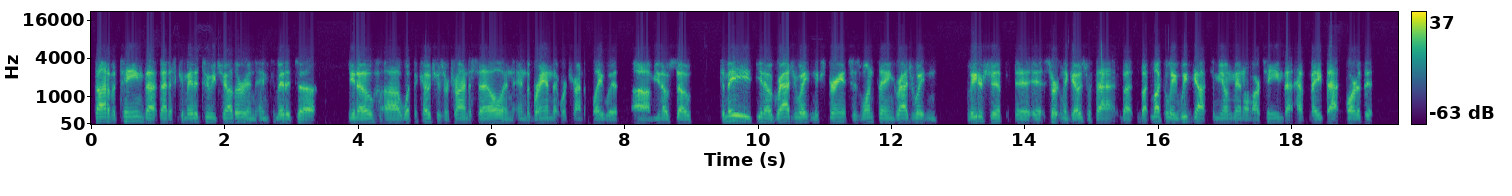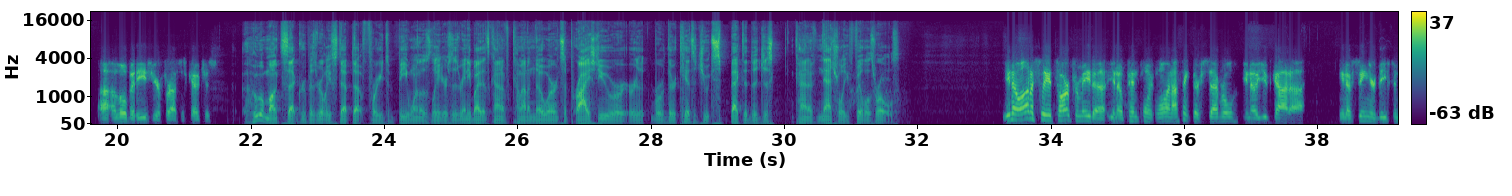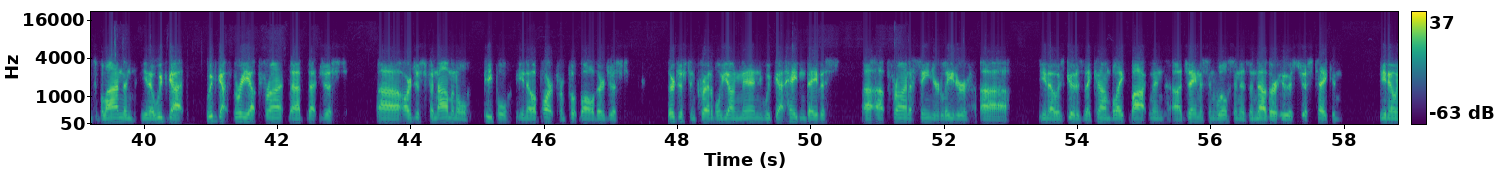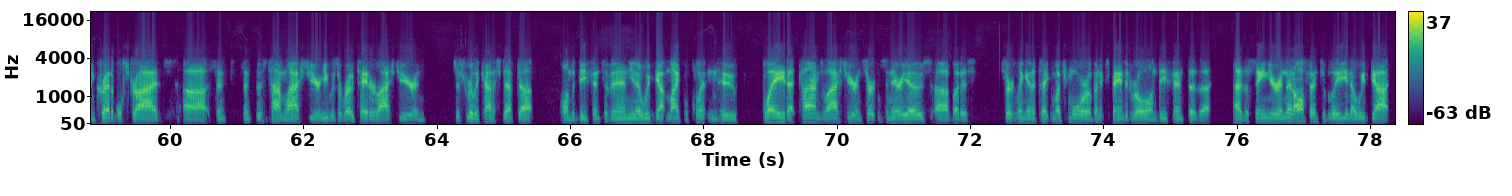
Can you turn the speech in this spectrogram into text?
sign of a team that that is committed to each other and, and committed to you know uh, what the coaches are trying to sell and and the brand that we're trying to play with. Um, you know so to me, you know, graduating experience is one thing. Graduating leadership, it, it, certainly goes with that. But but luckily, we've got some young men on our team that have made that part of it uh, a little bit easier for us as coaches. Who amongst that group has really stepped up for you to be one of those leaders? Is there anybody that's kind of come out of nowhere and surprised you, or, or were there kids that you expected to just kind of naturally fill those roles? You know, honestly, it's hard for me to you know pinpoint one. I think there's several. You know, you've got a you know, senior defensive lineman. You know, we've got we've got three up front that that just uh, are just phenomenal people. You know, apart from football, they're just they're just incredible young men. We've got Hayden Davis uh, up front, a senior leader. Uh, you know, as good as they come. Blake Bachman, uh, Jamison Wilson is another who has just taken, you know, incredible strides uh, since since this time last year. He was a rotator last year and just really kind of stepped up on the defensive end. You know, we've got Michael Clinton who played at times last year in certain scenarios, uh, but is certainly going to take much more of an expanded role on defense as a as a senior. And then offensively, you know, we've got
